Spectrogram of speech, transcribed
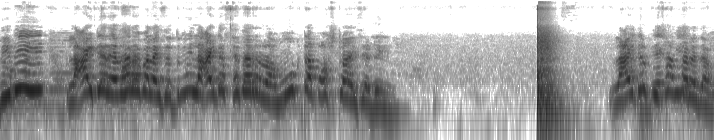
দিদি লাইটের এধারে বেলাইছে তুমি লাইটের সেধারে রও মুখটা স্পষ্ট আইছে ডেনি লাইটের পিছন ধারে যাও।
